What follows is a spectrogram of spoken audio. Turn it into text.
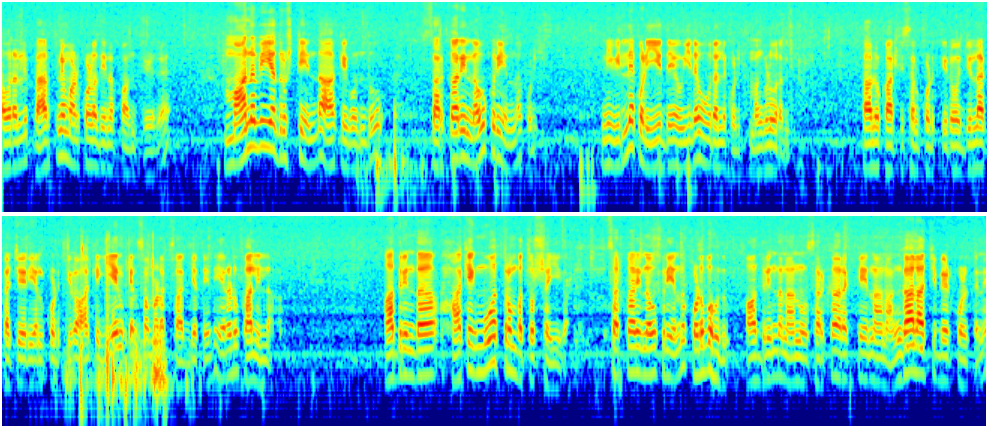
ಅವರಲ್ಲಿ ಪ್ರಾರ್ಥನೆ ಮಾಡ್ಕೊಳ್ಳೋದೇನಪ್ಪ ಅಂತೇಳಿದರೆ ಮಾನವೀಯ ದೃಷ್ಟಿಯಿಂದ ಆಕೆಗೊಂದು ಸರ್ಕಾರಿ ನೌಕರಿಯನ್ನು ಕೊಡಿ. ನೀವು ಇಲ್ಲೇ ಕೊಡಿ ಇದೇ ಇದೇ ಊರಲ್ಲೇ ಕೊಡಿ, ಮಂಗಳೂರಲ್ಲಿ. ತಾಲೂಕು ಆಫೀಸಲ್ಲಿ ಕೊಡ್ತಿರೋ, ಜಿಲ್ಲಾ ಕಚೇರಿಯಲ್ಲಿ ಕೊಡ್ತಿರೋ, ಆಕೆಗೆ ಏನು ಕೆಲಸ ಮಾಡೋಕ್ಕೆ ಸಾಧ್ಯತೆ ಇದೆ, ಎರಡೂ ಕಾಲಿಲ್ಲ. ಆದ್ದರಿಂದ ಆಕೆಗೆ ಮೂವತ್ತೊಂಬತ್ತು ವರ್ಷ ಈಗ. ಸರ್ಕಾರಿ ನೌಕರಿಯನ್ನು ಕೊಡಬಹುದು. ಆದ್ದರಿಂದ ನಾನು ಸರ್ಕಾರಕ್ಕೆ ನಾನು ಅಂಗಾಲಾಚಿ ಬೇಡ್ಕೊಳ್ತೇನೆ.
